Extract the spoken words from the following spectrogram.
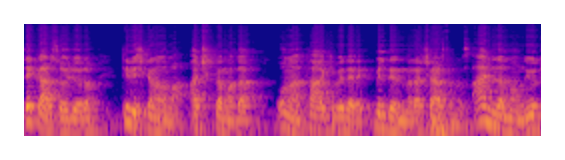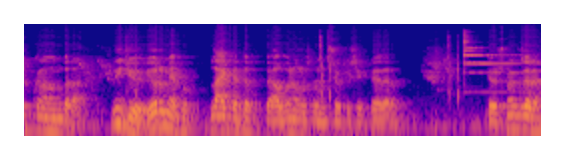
Tekrar söylüyorum Twitch kanalıma açıklamada ona takip ederek bildirimleri açarsanız aynı zamanda YouTube kanalımda da videoyu yorum yapıp like atıp ve abone olursanız çok teşekkür ederim. Görüşmek üzere.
